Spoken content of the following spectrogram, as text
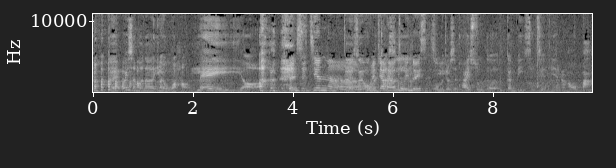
对，为什么呢？因为我好累哦，等时间呢、啊。对，所以我们、就是、回家还要做一堆事情。我们就是快速的跟彼此见面，然后把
